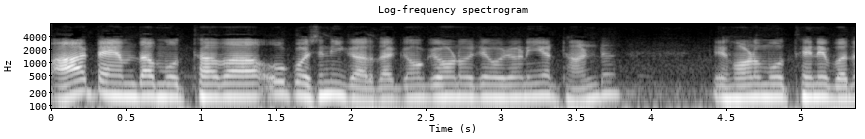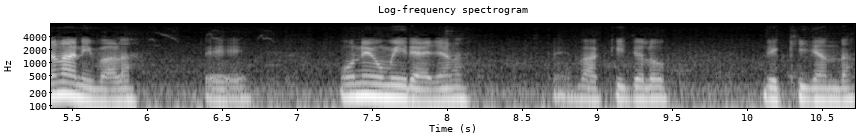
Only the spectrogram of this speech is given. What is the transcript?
ਆਹ ਟਾਈਮ ਦਾ ਮੋਥਾ ਵਾ, ਉਹ ਕੁਝ ਨਹੀਂ ਕਰਦਾ, ਕਿਉਂਕਿ ਹੁਣ ਹੋ ਜਾਣੀ ਆ ਠੰਡ, ਤੇ ਹੁਣ ਮੋਥੇ ਨੇ ਵਧਣਾ ਨਹੀਂ ਵਾਲਾ, ਤੇ ਉਹਨੇ ਉਮੀ ਰਹਿ ਜਾਣਾ। ਤੇ ਬਾਕੀ ਚਲੋ, ਦੇਖੀ ਜਾਂਦਾ।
